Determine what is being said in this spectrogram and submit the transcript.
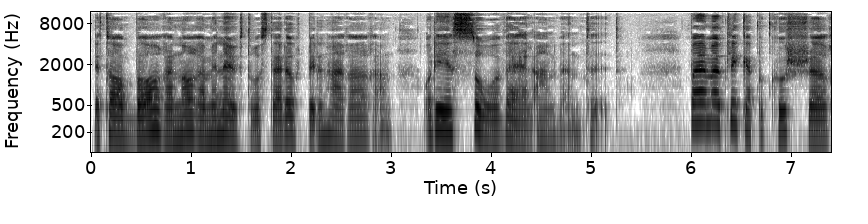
Det tar bara några minuter att städa upp i den här röran och det är så väl använd tid. Börja med att klicka på kurser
